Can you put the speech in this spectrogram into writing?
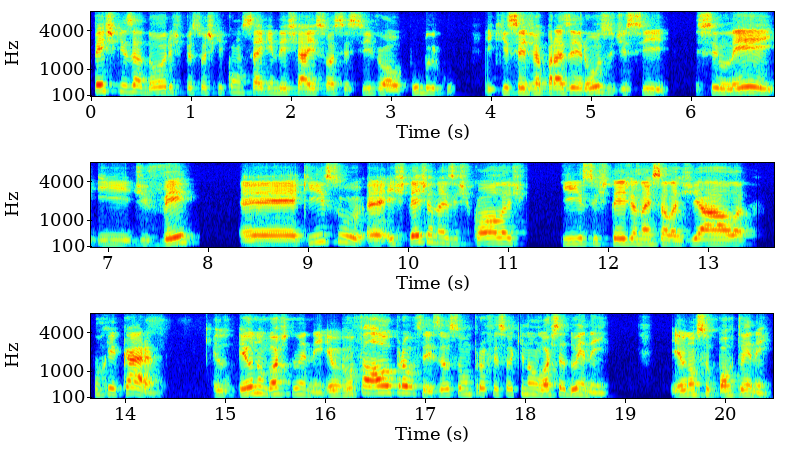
Pesquisadores, pessoas que conseguem deixar isso acessível ao público e que seja prazeroso de se, de se ler e de ver, é, que isso é, esteja nas escolas, que isso esteja nas salas de aula, porque, cara, eu, eu não gosto do Enem. Eu vou falar algo para vocês, eu sou um professor que não gosta do Enem. Eu não suporto o Enem.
